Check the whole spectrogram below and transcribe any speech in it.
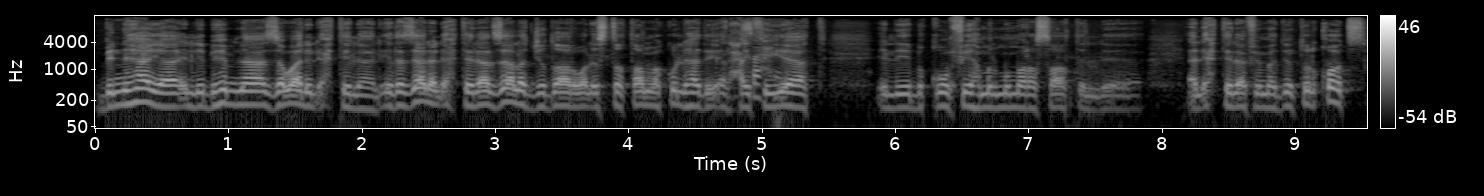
بالنهاية اللي بهمنا زوال الاحتلال، إذا زال الاحتلال زال الجدار والاستيطان وكل هذه الحيثيات. صحيح. اللي بيقوم فيها من ممارسات الاحتلال في مدينة القدس،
